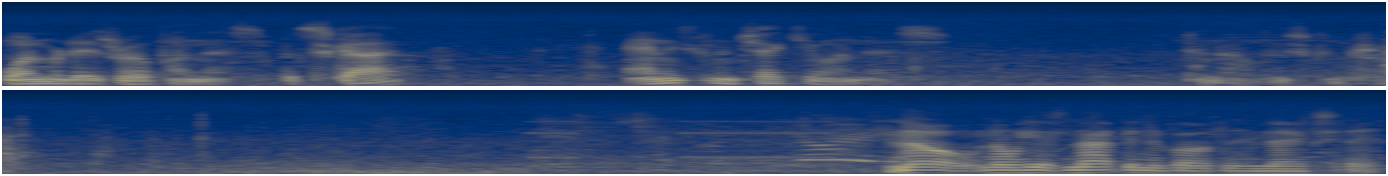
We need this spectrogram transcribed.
one more day's rope on this. But Scott, Annie's gonna check you on this. Do not lose control. No, no, he has not been involved in an accident.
